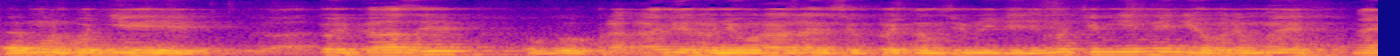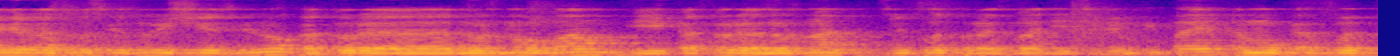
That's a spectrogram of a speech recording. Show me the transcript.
э, может быть, не только азы в программировании урожайности в точном земледелии, но, тем не менее, говорю, мы, наверное, то связующее звено, которое нужно вам и которое нужно сельхозпроизводителям. И поэтому, как бы,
